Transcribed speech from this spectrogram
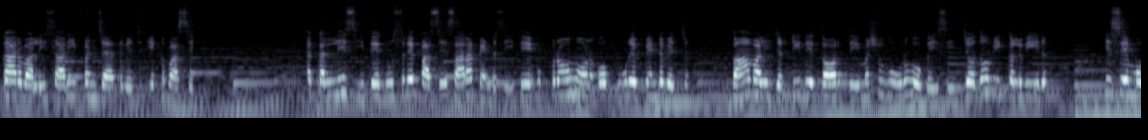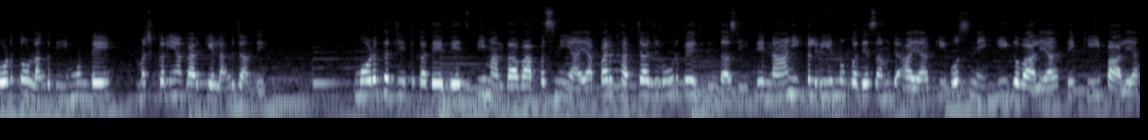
ਘਰ ਵਾਲੀ ਸਾਰੀ ਪੰਚਾਇਤ ਵਿੱਚ ਇੱਕ ਪਾਸੇ ਇਕੱਲੀ ਸੀ ਤੇ ਦੂਸਰੇ ਪਾਸੇ ਸਾਰਾ ਪਿੰਡ ਸੀ ਤੇ ਉੱਪਰੋਂ ਹੁਣ ਉਹ ਪੂਰੇ ਪਿੰਡ ਵਿੱਚ ਬਾਹ ਵਾਲੀ ਜੱਟੀ ਦੇ ਤੌਰ ਤੇ ਮਸ਼ਹੂਰ ਹੋ ਗਈ ਸੀ। ਜਦੋਂ ਵੀ ਕਲਵੀਰ ਕਿਸੇ ਮੋੜ ਤੋਂ ਲੰਘਦੀ, ਮੁੰਡੇ ਮਸ਼ਕਰੀਆਂ ਕਰਕੇ ਲੰਘ ਜਾਂਦੇ। ਮੋੜ ਗਰਜੀਤ ਕਦੇ ਬੇਇੱਜ਼ਤੀ ਮੰਨਦਾ, ਵਾਪਸ ਨਹੀਂ ਆਇਆ, ਪਰ ਖਰਚਾ ਜ਼ਰੂਰ ਭੇਜ ਦਿੰਦਾ ਸੀ ਤੇ ਨਾ ਹੀ ਕਲਵੀਰ ਨੂੰ ਕਦੇ ਸਮਝ ਆਇਆ ਕਿ ਉਸ ਨੇ ਕੀ ਗਵਾ ਲਿਆ ਤੇ ਕੀ ਪਾ ਲਿਆ।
